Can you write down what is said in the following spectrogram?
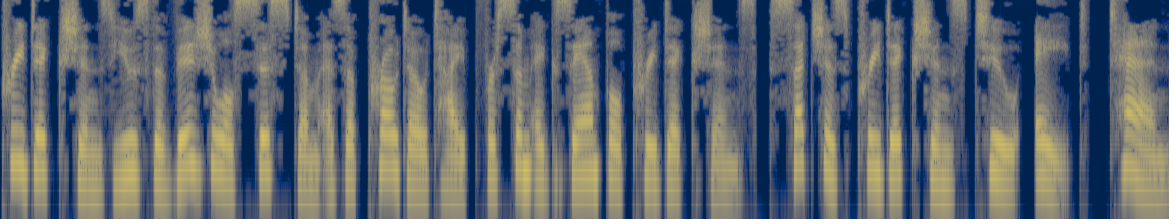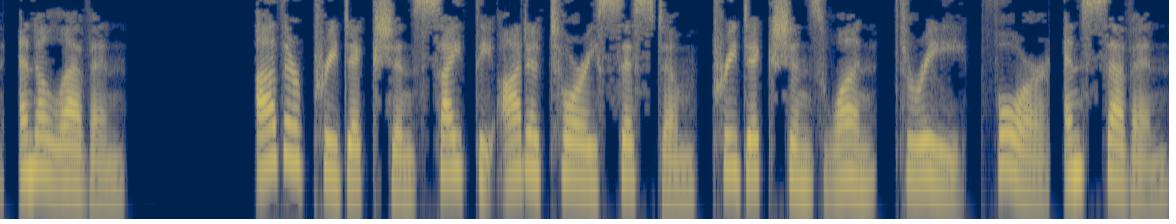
predictions use the visual system as a prototype for some example predictions, such as predictions 2, 8, 10, and 11. Other predictions cite the auditory system predictions 1, 3, 4, and 7.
